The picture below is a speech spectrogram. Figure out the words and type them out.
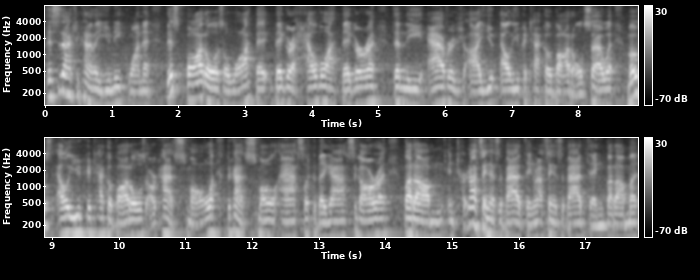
this is actually kind of a unique one. This bottle is a lot bigger, a hell of a lot bigger than the average uh, El Yucateco bottle. So most El Yucateco bottles are kind of small. They're kind of small ass, like the big ass cigar. But um, in not saying that's a bad thing. I'm not saying it's a bad thing. But um,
